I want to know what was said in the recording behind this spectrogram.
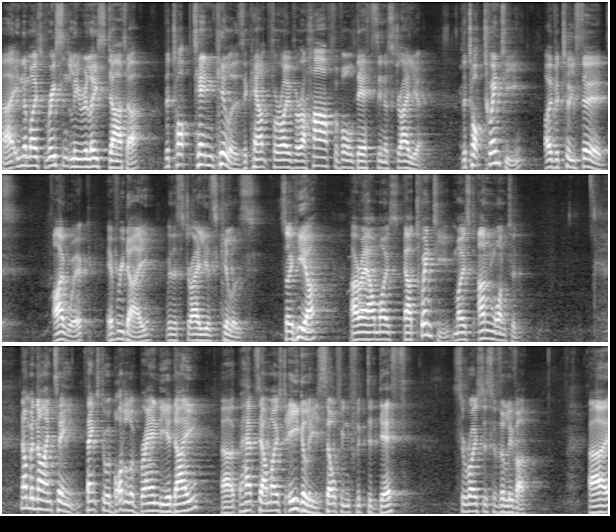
Uh, in the most recently released data, the top 10 killers account for over a half of all deaths in Australia. The top 20, over two thirds. I work every day with Australia's killers. So here are our, most, our 20 most unwanted. Number 19, thanks to a bottle of brandy a day, uh, perhaps our most eagerly self inflicted death, cirrhosis of the liver. Uh,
